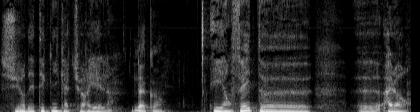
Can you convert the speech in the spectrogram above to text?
sur des techniques actuarielles. D'accord. Et en fait, euh, alors,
